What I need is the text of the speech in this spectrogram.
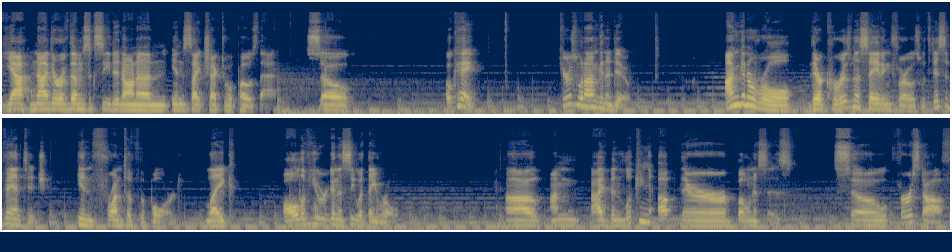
Yeah, neither of them succeeded on an insight check to oppose that. So, okay, here's what I'm gonna do I'm gonna roll their charisma saving throws with disadvantage in front of the board. Like, all of you are gonna see what they roll. Uh, I'm I've been looking up their bonuses. So first off,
